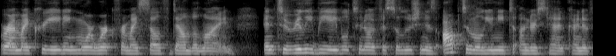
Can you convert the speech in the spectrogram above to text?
Or am i creating more work for myself down the line? And to really be able to know if a solution is optimal you need to understand kind of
